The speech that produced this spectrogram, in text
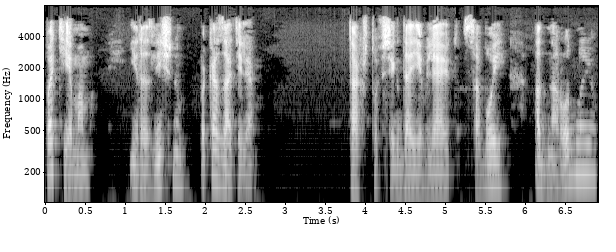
по темам и различным показателям, так что всегда являют собой однородную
